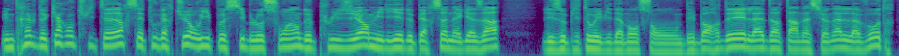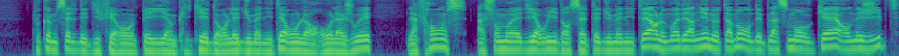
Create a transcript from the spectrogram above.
Une trêve de 48 heures, cette ouverture, oui, possible aux soins de plusieurs milliers de personnes à Gaza. Les hôpitaux, évidemment, sont débordés. L'aide internationale, la vôtre, tout comme celle des différents pays impliqués dans l'aide humanitaire, ont leur rôle à jouer. La France a son mot à dire, oui, dans cette aide humanitaire. Le mois dernier, notamment en déplacement au Caire, en Égypte,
